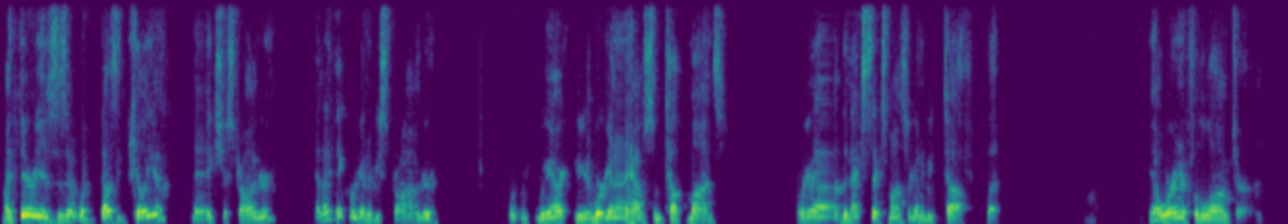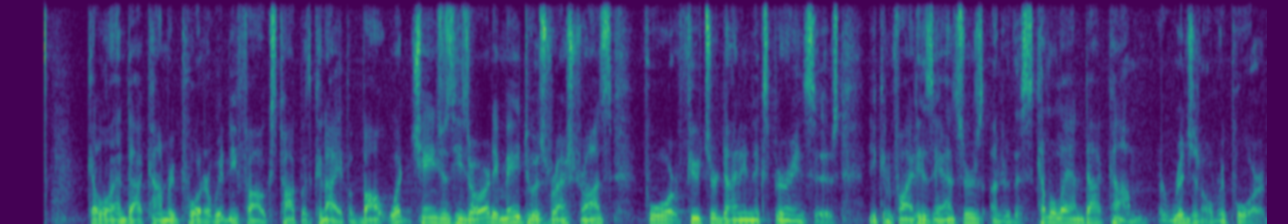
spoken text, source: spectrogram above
My theory is, is that what doesn't kill you makes you stronger. And I think we're going to be stronger. We are, we're going to have some tough months. We're going to have the next six months are going to be tough, but you know, we're in it for the long term. KELOLAND.com reporter Whitney Fowkes talked with Knipe about what changes he's already made to his restaurants for future dining experiences. You can find his answers under this KELOLAND.com original report.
